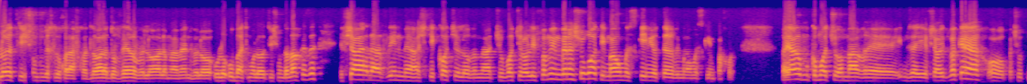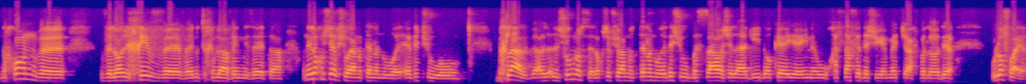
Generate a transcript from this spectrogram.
לא יוציא שום לכלוך על אף אחד, לא על הדובר ולא על המאמן, ולא, הוא, לא, הוא בעצמו לא יוציא שום דבר כזה. אפשר היה להבין מהשתיקות שלו ומהתשובות שלו לפעמים בין השורות עם מה הוא מסכים יותר ועם מה הוא מסכים פחות. היה מקומות שהוא אמר אם זה אפשר להתווכח, או פשוט נכון, ו... ולא הרחיב, והיינו צריכים להבין מזה את ה... אני לא חושב שהוא היה נותן לנו איזשהו... בכלל, על, על שום נושא, לא חושב שהוא היה נותן לנו איזשהו בשר של להגיד, אוקיי, הנה הוא חשף איזושהי אמת שאף אחד לא יודע. הוא לא פראייר,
